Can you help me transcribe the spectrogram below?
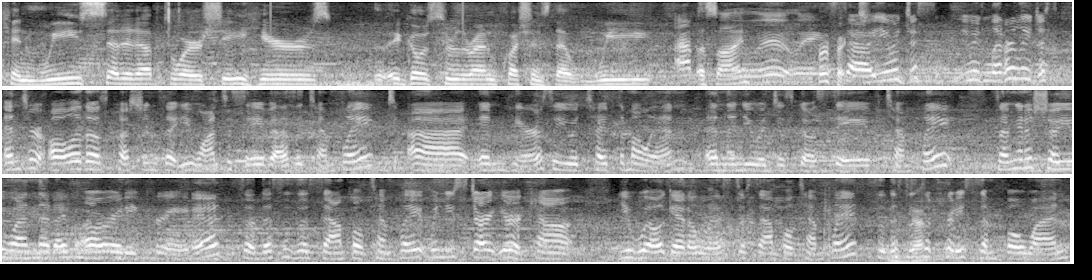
Can we set it up to where she hears, it goes through the random questions that we assign? Absolutely. Perfect. So you would just you would literally just enter all of those questions that you want to save as a template uh, in here. So you would type them all in, and then you would just go save template. So I'm going to show you one that I've already created. So this is a sample template. When you start your account, you will get a list of sample templates. So this is a pretty simple one.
